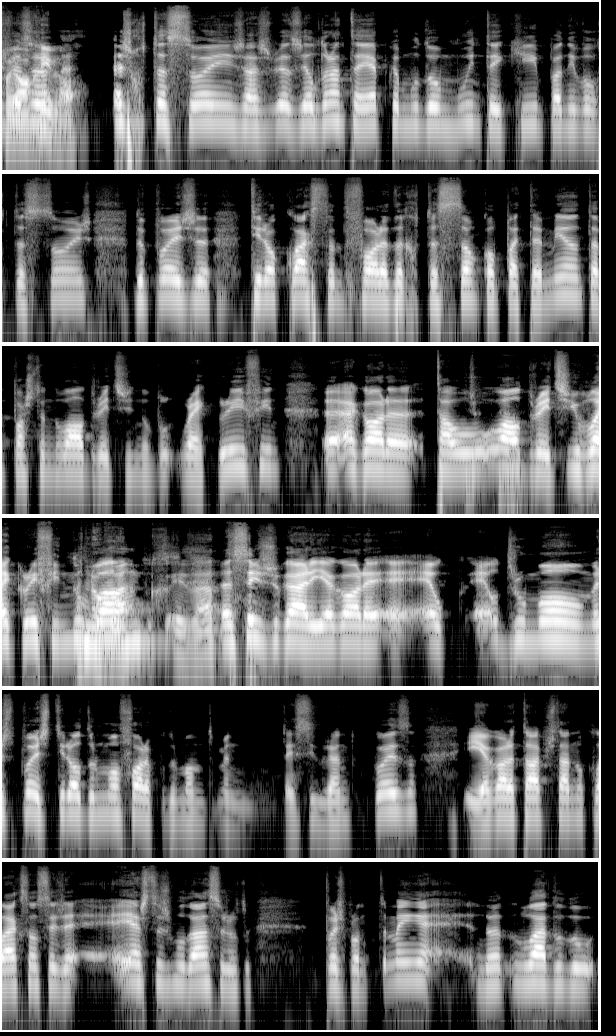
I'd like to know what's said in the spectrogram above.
foi horrível. A, as rotações, às vezes, ele durante a época mudou muito a equipa a nível de rotações, depois uh, tira o Claxton de fora da rotação completamente, aposta no Aldridge e no Black Griffin, uh, agora está o Aldridge e o Black Griffin no, no banco, banco uh, sem jogar, e agora é, é, o, é o Drummond, mas depois tira o Drummond fora, porque o Drummond também não tem sido grande coisa, e agora está a apostar no Claxton, ou seja, é, é estas mudanças. Depois, pronto, também é, no lado do,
